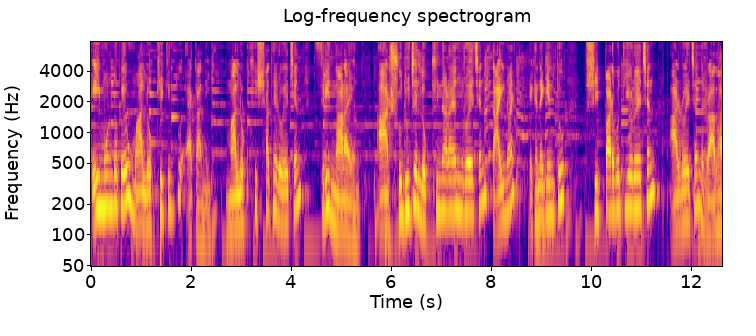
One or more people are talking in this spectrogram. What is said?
এই মণ্ডপেও মা লক্ষ্মী কিন্তু একা নেই। মা লক্ষ্মীর সাথে রয়েছেন শ্রী নারায়ণ। আর শুধু যে লক্ষ্মীনারায়ণ রয়েছেন তাই নয়, এখানে কিন্তু শিব পার্বতীও রয়েছেন আর রয়েছেন রাধা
